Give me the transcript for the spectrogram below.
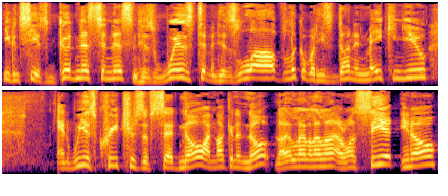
you can see his goodness in this and his wisdom and his love. Look at what he's done in making you. And we as creatures have said, no, I'm not going to, no, I don't want to see it, you know.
